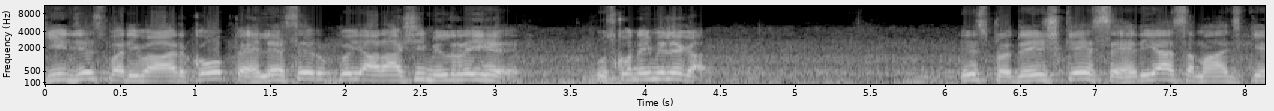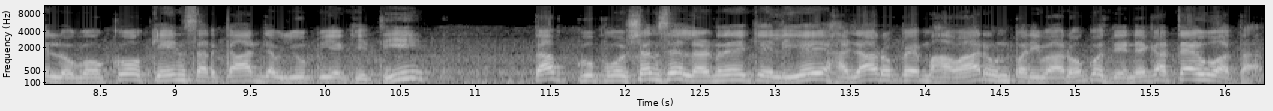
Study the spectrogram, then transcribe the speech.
कि जिस परिवार को पहले से कोई राशि मिल रही है उसको नहीं मिलेगा। इस प्रदेश के सहरिया समाज के लोगों को केंद्र सरकार जब यूपीए की थी, तब कुपोषण से लड़ने के लिए हज़ार रुपए माहवार उन परिवारों को देने का तय हुआ था।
